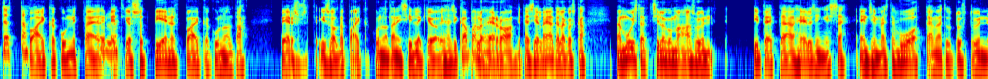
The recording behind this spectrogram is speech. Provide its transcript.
Totta. paikkakunnittain. Kyllä. Että jos olet pieneltä paikkakunnalta versus isolta paikkakunnalta, niin silläkin on ihan sika paljon eroa, mitä siellä ajatellaan. Koska mä muistan, että silloin kun mä asuin itse täällä Helsingissä ensimmäistä vuotta ja mä tutustuin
